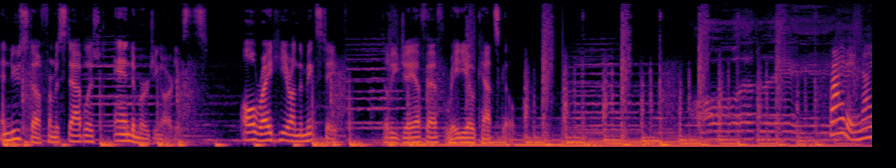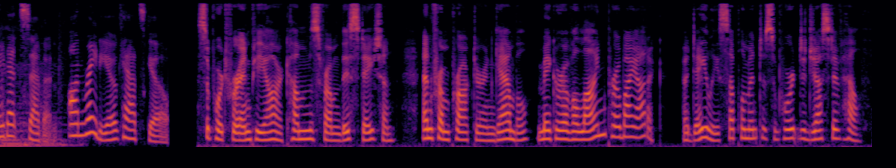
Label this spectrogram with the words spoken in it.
And new stuff from established and emerging artists. All right here on The Mixtape. WJFF Radio Catskill. Friday night at 7 on Radio Catskill. Support for NPR comes from this station and from Procter & Gamble, maker of Align Probiotic, a daily supplement to support digestive health,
